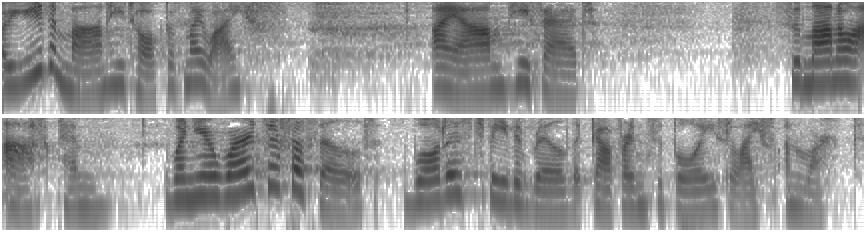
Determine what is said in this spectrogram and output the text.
Are you the man who talked with my wife? I am, he said. So Manoah asked him, When your words are fulfilled, what is to be the rule that governs the boy's life and work?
